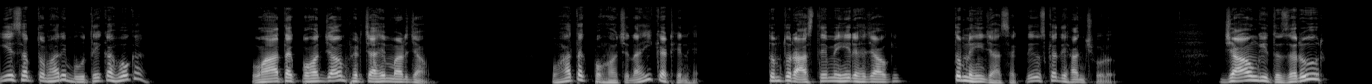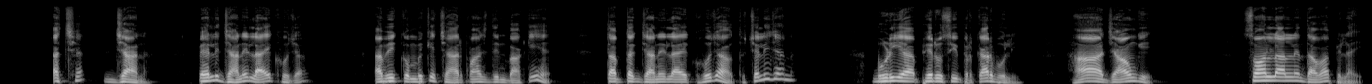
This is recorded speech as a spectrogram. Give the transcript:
ये सब तुम्हारे बूते का होगा। वहाँ तक पहुँच जाऊँ, फिर चाहे मर जाऊँ। वहाँ तक पहुँचना ही कठिन है। तुम तो रास्ते में ही रह जाओगे, तुम नहीं जा सकते, उसका ध्यान छोड़ो। जाऊँगी तो ज़रूर। अच्छा जाना, पहले जाने लायक हो जाओ। अभी कुंभ के चार पाँच दिन बाकी हैं, तब तक जाने लायक हो जाओ तो चली जाना। बुढ़िया फिर उसी प्रकार बोली हाँ जाऊँगी। सोहनलाल ने दवा पिलाई।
